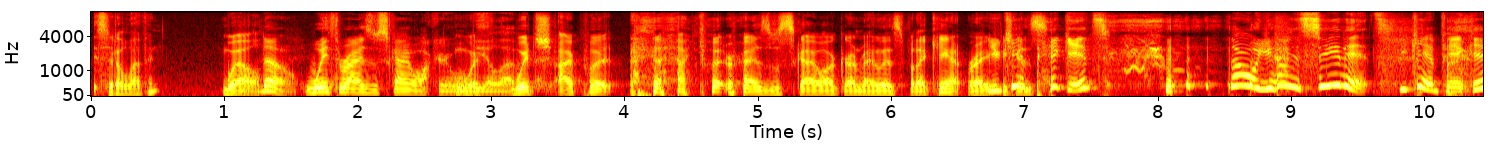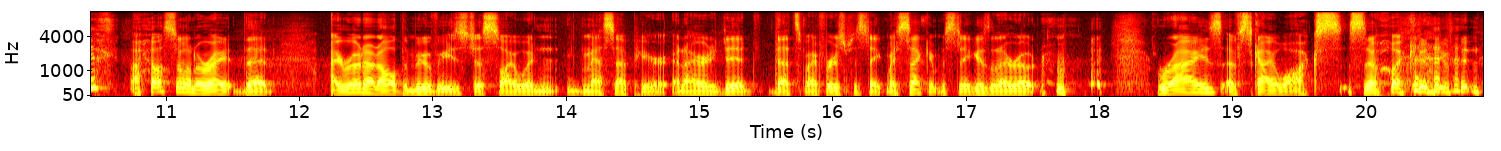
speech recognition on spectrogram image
Is it 11? Well, No, with Rise of Skywalker it will with, be eleven. which I put I put Rise of Skywalker on my list, but I can't, right? you can't pick it. no, you haven't seen it. You can't pick it. I also want to write that I wrote out all the movies just so I wouldn't mess up here, and I already did. That's my first mistake. My second mistake is that I wrote Rise of Skywalks, so I couldn't even.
